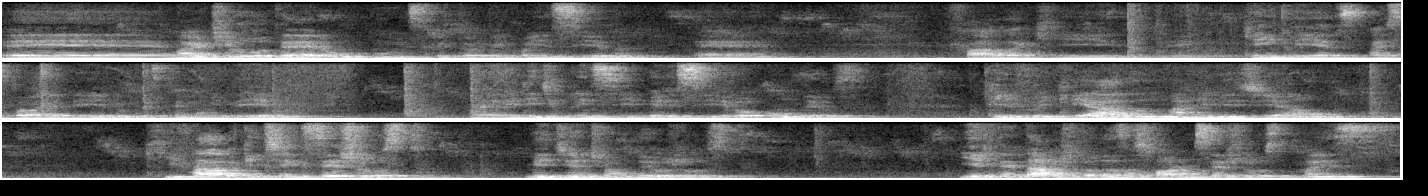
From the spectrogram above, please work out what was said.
É, Martinho Lutero, um, um escritor bem conhecido, fala que quem lê a história dele, o testemunho dele, é, ele de princípio ele se irou com Deus. Porque ele foi criado numa religião que falava que tinha que ser justo, mediante um Deus justo. E ele tentava de todas as formas ser justo, mas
